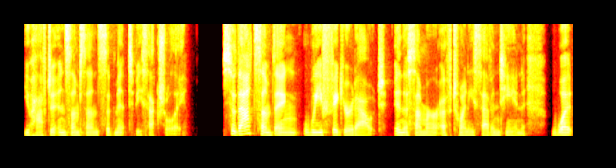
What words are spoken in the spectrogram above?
you have to, in some sense, submit to be sexually. So that's something we figured out in the summer of 2017. What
